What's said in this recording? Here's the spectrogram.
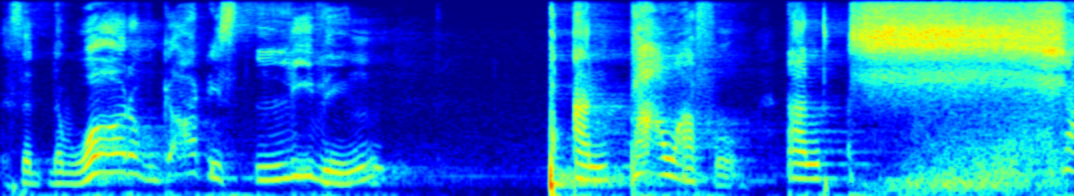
He said, The Word of God is living and powerful and sharper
